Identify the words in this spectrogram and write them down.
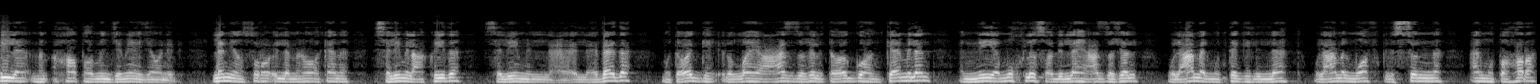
إلا من أحاطه من جميع جوانبه. لن ينصره إلا من هو كان سليم العقيدة سليم العبادة متوجه إلى الله عز وجل توجها كاملا النية مخلصة لله عز وجل والعمل متجه لله والعمل موافق للسنة المطهرة.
